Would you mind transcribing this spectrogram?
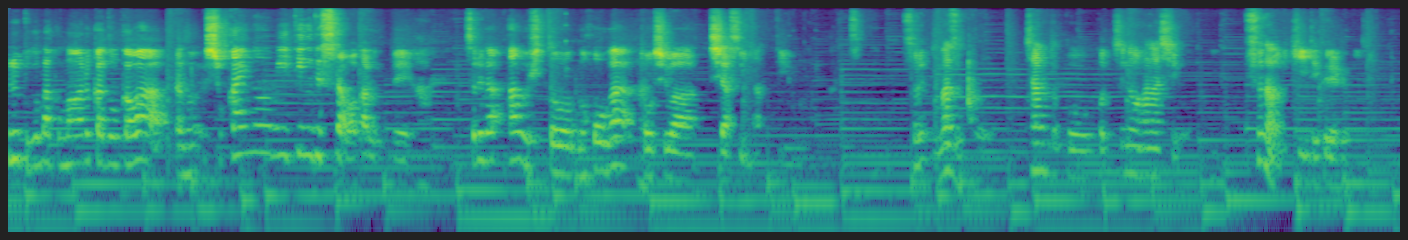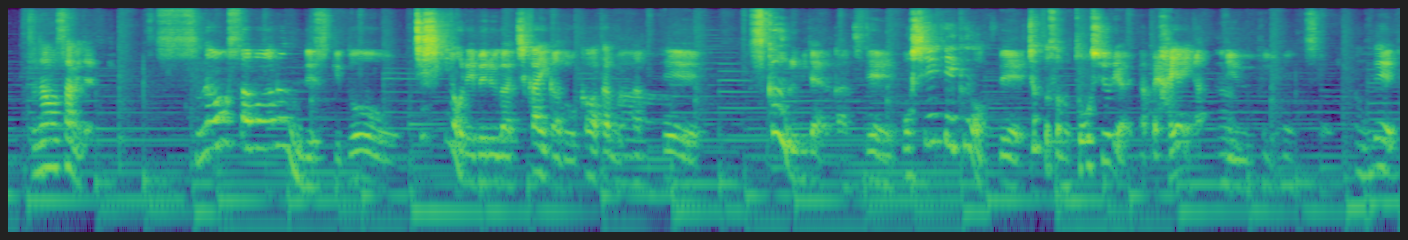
ループがうまく回るかどうかは、あの初回のミーティングですらわかるんで、それが合う人の方が投資はしやすいなっていう感じですね。それってまずこう、ちゃんとこう、こっちの話を素直に聞いてくれる。素直さみたいな。素直さもあるんですけど、知識のレベルが近いかどうかは多分なくて、スクールみたいな感じで教えていくのって、ちょっとその投資よりはやっぱり早いなっていうふうに思うんですよ。なので、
